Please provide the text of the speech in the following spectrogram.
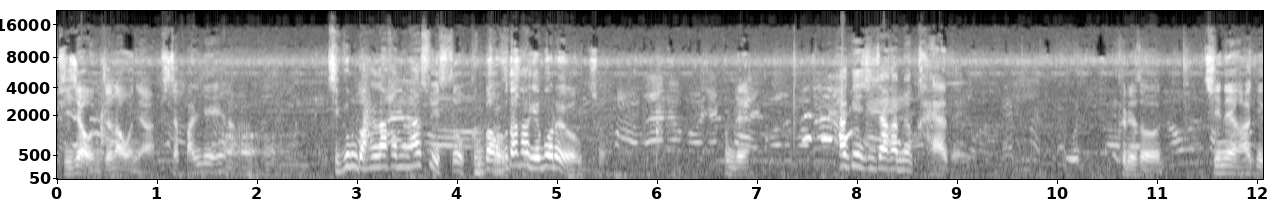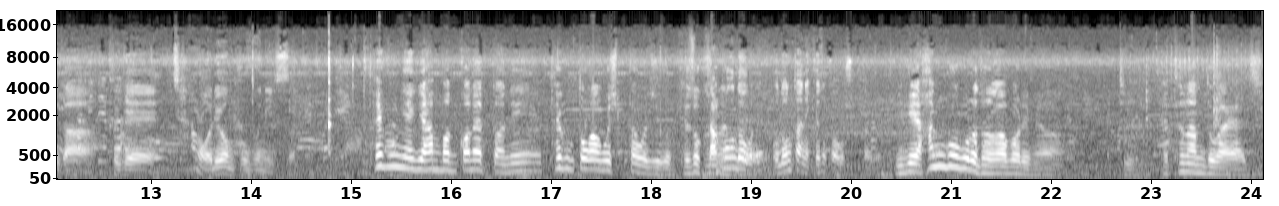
비자 언제 나오냐? 비자 빨리 해라. 어, 어, 지금도 하려고 하면 할 수 있어. 금방 그쵸, 후다닥 해버려요. 그렇죠. 근데 하기 시작하면 가야 돼. 그래서 진행하기가 그게 참 어려운 부분이 있어. 태국 얘기 한 번 꺼냈더니 태국 또 가고 싶다고 지금 계속 남풍도 하는데 그래. 오동탄이 계속 가고 싶다고. 이게 한국으로 들어가 버리면 베트남도 가야지.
